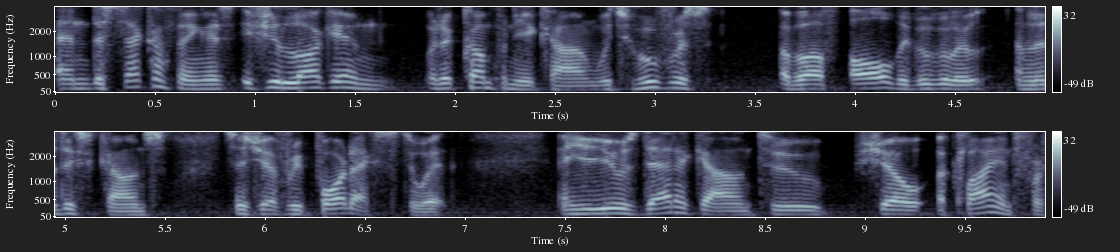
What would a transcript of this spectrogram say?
And the second thing is, if you log in with a company account, which hovers above all the Google Analytics accounts, since you have report access to it, and you use that account to show a client for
